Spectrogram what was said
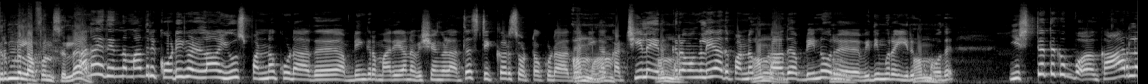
கிரிமினல் அஃபென்ஸ் இல்ல? ஆனா இது இந்த மாதிரி கொடிகள்லாம் யூஸ் பண்ணக்கூடாது அப்படிங்கிற மாதிரியான விஷயங்கள் அந்த ஸ்டிக்கர்ஸ் ஒட்டக்கூடாது. ஆமா. நீங்க கட்சியில இருக்கிறவங்களே அது பண்ணக்கூடாது அப்படின்னு ஒரு விதிமுறை இருக்கும்போது இஷ்டத்துக்கு கார்ல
